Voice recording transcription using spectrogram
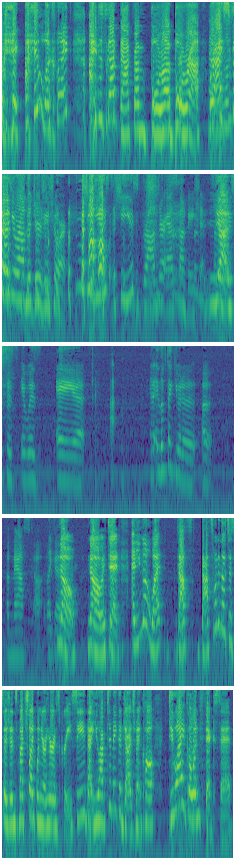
okay, I look like I just got back from Bora Bora, No, where I looks spent. like you were on the Jersey Shore. She No. used she used bronzer as foundation. So It was Yes. just it was a. It looked like you had a a, a mask on, like a No, no, it did. And you know what? That's that's one of those decisions, much like when your hair is greasy, that you have to make a judgment call. Do I go and fix it?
